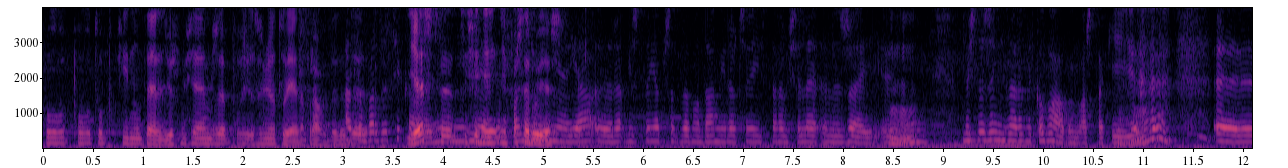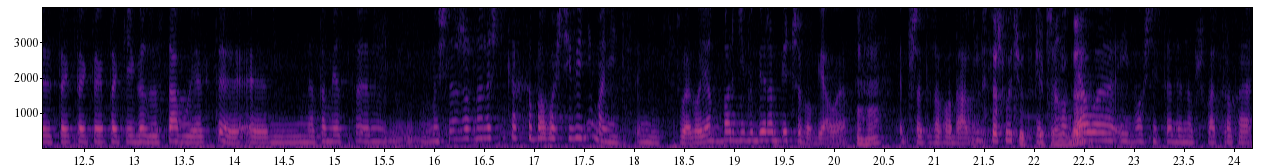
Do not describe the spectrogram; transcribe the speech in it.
pół, pół tubki Nutelli. Już myślałem, że zmiotuję, naprawdę. A to bardzo ciekawe. Jesz, czy, czy się nie, nie co, faszerujesz? Nie, nie, ja, e, wiesz co, ja przed zawodami raczej staram się le, lżej. Mhm. Myślę, że nie zaryzykowałabym aż takiej, e, tak, tak, tak, takiego zestawu jak ty. Natomiast myślę, że w naleśnikach chyba właściwie nie ma nic, nic złego. Ja bardziej wybieram pieczywo białe Mhm. przed zawodami. Jest też leciutkie, Pieczywo prawda? białe i właśnie wtedy na przykład trochę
